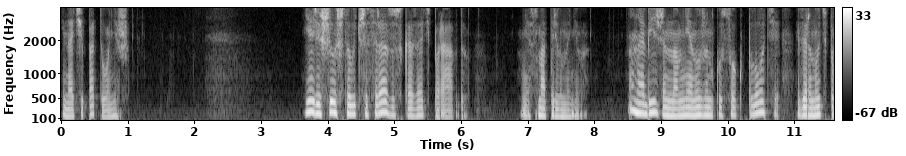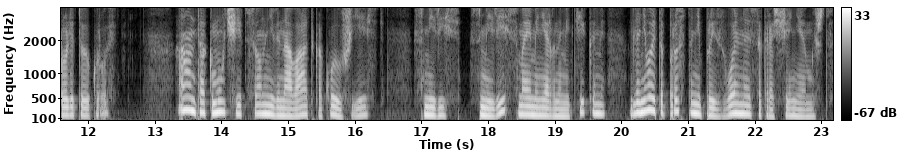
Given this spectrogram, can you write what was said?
иначе потонешь. Я решил, что лучше сразу сказать правду. Я смотрю на него. Он обижен, но мне нужен кусок плоти, вернуть пролитую кровь. А он так мучается, он не виноват, какой уж есть. Смирись, смирись с моими нервными тиками. Для него это просто непроизвольное сокращение мышц.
